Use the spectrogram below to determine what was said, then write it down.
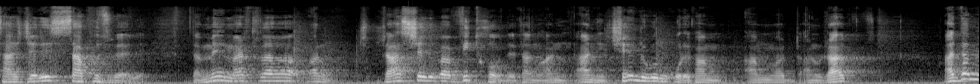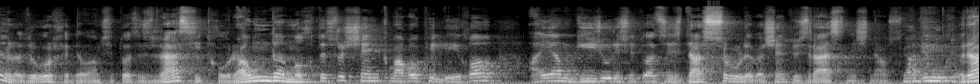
სასჯელის საფუძველი. და მე მართლა, ანუ რას შეიძლება ვითხოვდეთ, ანუ ან ანი შენ როგორ უყურებ ამ ამ ანუ რა ადამიანად როგორ ხედავ ამ სიტუაციას, რას ითხოვ, რა უნდა მოხდეს, რომ შენ კმაყოფილი იყო აი ამ გიჟური სიტუაციის დასრულება შენთვის რას ნიშნავს? რა გემუქრება? რა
